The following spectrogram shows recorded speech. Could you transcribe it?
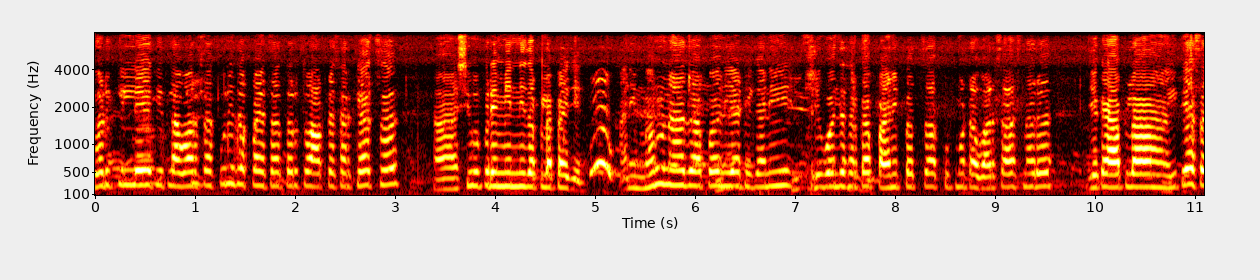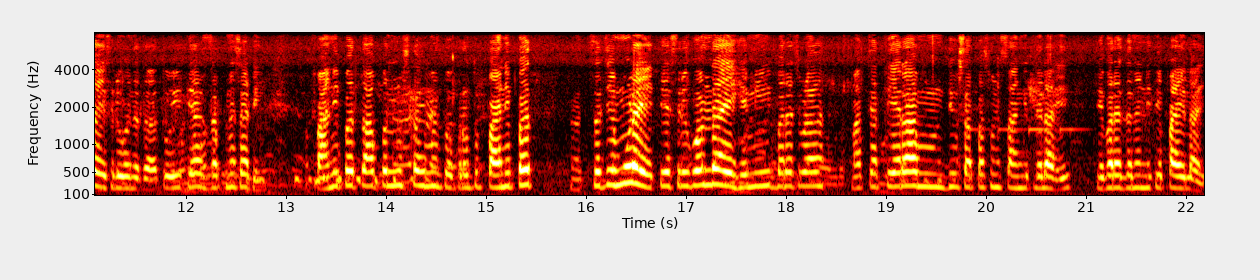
गड किल्ले तिथला वारसा कुणी जपायचा तर तो आपल्यासारख्याच शिवप्रेमींनी जपला पाहिजे. आणि म्हणून आज आपण या ठिकाणी श्रीगोंद्यासारखा पानिपतचा खूप मोठा वारसा असणार जे काय आपला इतिहास आहे श्रीगोंद्याचा तो इतिहास जपण्यासाठी. पानिपत आपण नुसतं हे म्हणतो परंतु पानिपतचं जे मूळ आहे ते श्रीगोंदा आहे हे मी बऱ्याच वेळा मागच्या तेरा दिवसापासून सांगितलेलं आहे ते बऱ्याच जणांनी ते पाहिलं आहे.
